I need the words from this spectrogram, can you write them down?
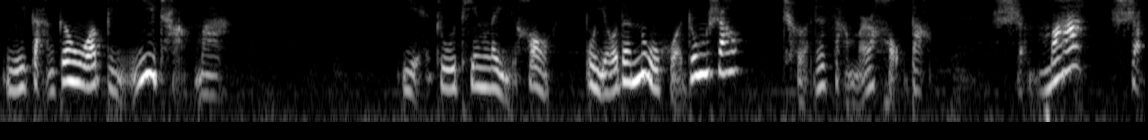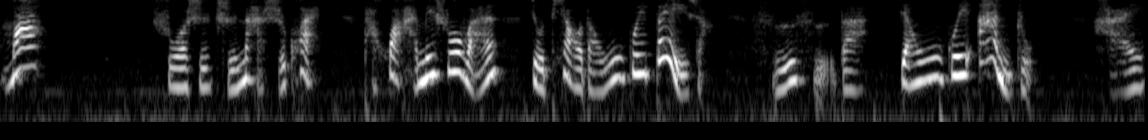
你敢跟我比一场吗？野猪听了以后，不由得怒火中烧，扯着嗓门吼道：“什么什么？”说时迟，那时快，他话还没说完，就跳到乌龟背上，死死的将乌龟按住，还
